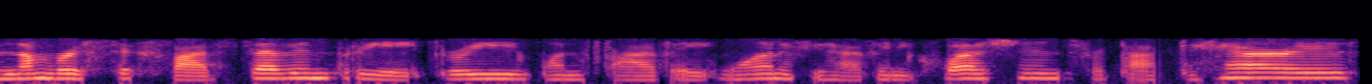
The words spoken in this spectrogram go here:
the number is six five seven three eight three one five eight one. If you have any questions for Dr. Harris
